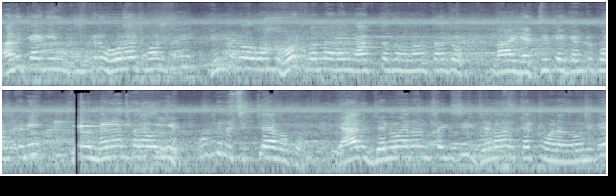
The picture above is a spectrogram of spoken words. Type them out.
ಅದಕ್ಕಾಗಿ ಉಗ್ರ ಹೋರಾಟ ಮಾಡ್ತೀವಿ. ಹಿಂದೂಗಳು ಒಂದು ಹೋಟ್ ಬರಲಾರಂಗೆ ಆಗ್ತದೆ ಅನ್ನೋಂಥದ್ದು ನಾ ಎಚ್ಚರಿಕೆ ಗಂಟು ಕೊಡ್ತೀನಿ. ಇದು ನಿರಂತರವಾಗಿ ಉಗ್ರ ಶಿಕ್ಷೆ ಆಗಬೇಕು. ಯಾರು ಜನವಾರನ ತೆಗೆಸಿ ಜನವಾರ ಕಟ್ ಮಾಡೋದು ಅವನಿಗೆ.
